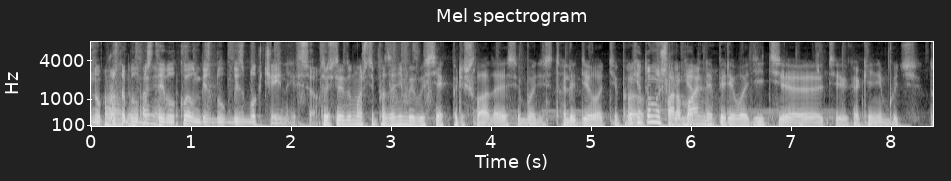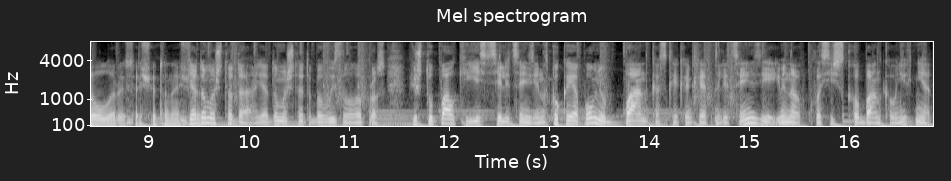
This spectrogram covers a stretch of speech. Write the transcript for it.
ну, а, просто ну, был понятно. бы стейблкоин без, без блокчейна и все. То есть ты думаешь, типа, за ними бы всех пришла, да, если бы они стали делать, типа, я думаю, формально я... переводить э, эти какие-нибудь доллары со счета на счет? Я думаю, что да. Я думаю, что это бы вызвало вопрос. Пишут, у палки есть все лицензии. Насколько я помню, банковской конкретной лицензии, именно классического банка, у них нет.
